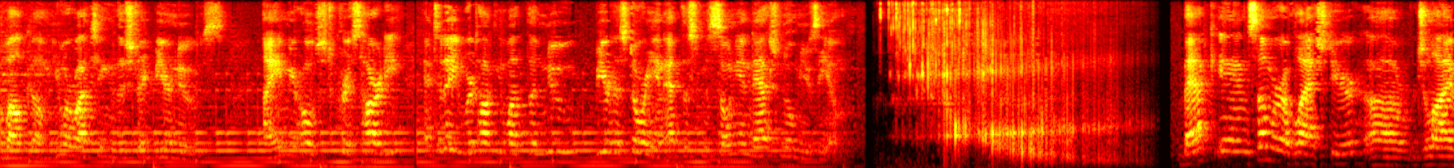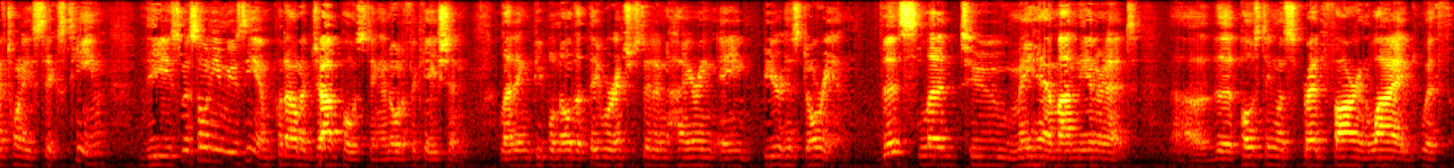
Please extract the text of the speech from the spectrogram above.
and welcome. You are watching the Strait Beer News. I am your host, Chris Hardy, and today we're talking about the new beer historian at the Smithsonian National Museum. Back in summer of last year, uh, July of 2016, the Smithsonian Museum put out a job posting, a notification, letting people know that they were interested in hiring a beer historian. This led to mayhem on the internet. Uh, the posting was spread far and wide with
